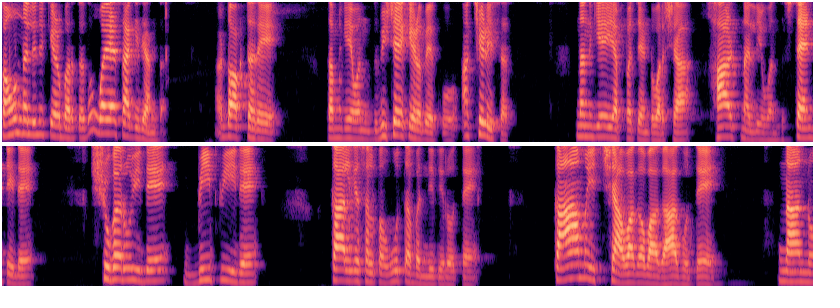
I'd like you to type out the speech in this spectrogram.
ಸೌಂಡ್ನಲ್ಲಿನೇ ಕೇಳಿ ಬರ್ತದ್ದು ವಯಸ್ಸಾಗಿದೆ ಅಂತ. ಡಾಕ್ಟರೇ ತಮಗೆ ಒಂದು ವಿಷಯ ಕೇಳಬೇಕು. ಆ ಕೇಳಿ ಸರ್. ನನಗೆ ಎಪ್ಪತ್ತೆಂಟು ವರ್ಷ ಹಾರ್ಟ್ನಲ್ಲಿ ಒಂದು ಸ್ಟ್ಯಾಂಟ್ ಇದೆ ಶುಗರು ಇದೆ ಬಿ ಪಿ ಇದೆ, ಕಾಲ್ಗೆ ಸ್ವಲ್ಪ ಊತ ಬಂದಿದ್ದಿರುತ್ತೆ ಕಾಮ ಇಚ್ಛೆ ಅವಾಗವಾಗ ಆಗುತ್ತೆ. ನಾನು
